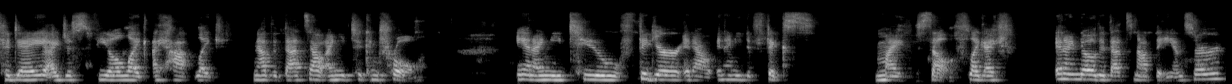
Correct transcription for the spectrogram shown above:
today I just feel like I have, like, now that that's out, I need to control and I need to figure it out and I need to fix myself. Like, I, and I know that that's not the answer.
